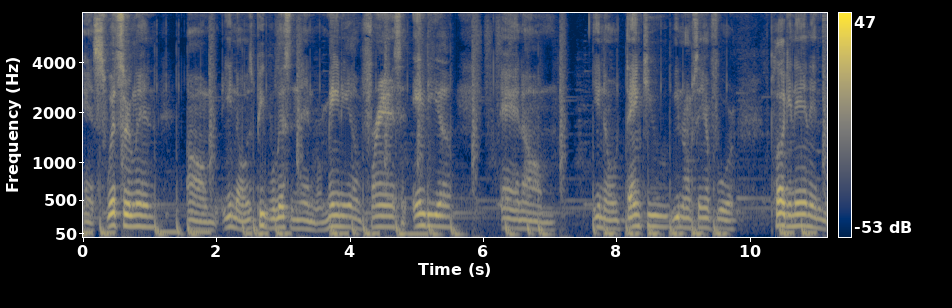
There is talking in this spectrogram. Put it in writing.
and Switzerland. Um, you know, there's people listening in Romania and France and India. And um, you know, thank you, you know I'm saying, for plugging in and,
